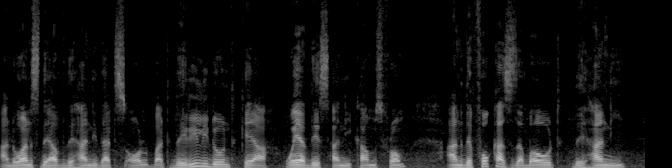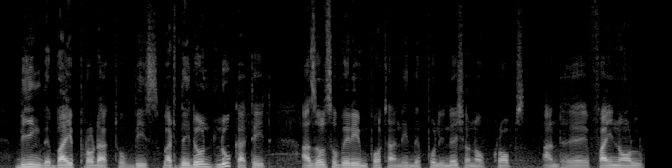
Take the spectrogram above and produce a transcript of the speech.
and once they have the honey that's all, but they really don't care where this honey comes from and the focus is about the honey being the byproduct of bees, but they don't look at it as also very important in the pollination of crops and uh, final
